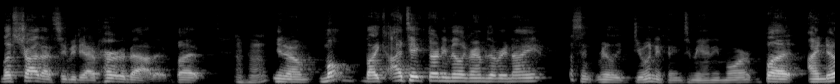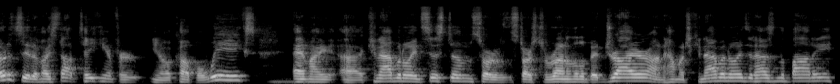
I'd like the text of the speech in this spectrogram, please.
let's try that CBD. I've heard about it, but Mhm. you know, mo- like I take 30 milligrams every night. Doesn't really do anything to me anymore. But I notice it if I stop taking it for you know a couple weeks, and my uh, cannabinoid system sort of starts to run a little bit drier on how much cannabinoids it has in the body.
